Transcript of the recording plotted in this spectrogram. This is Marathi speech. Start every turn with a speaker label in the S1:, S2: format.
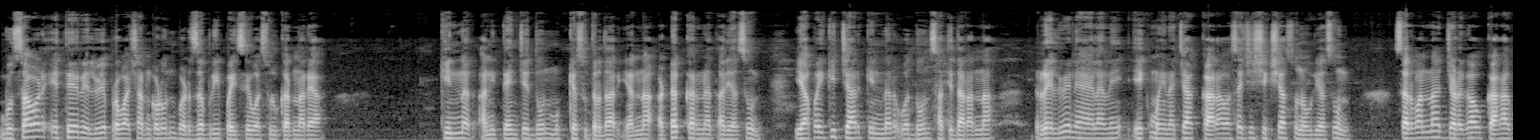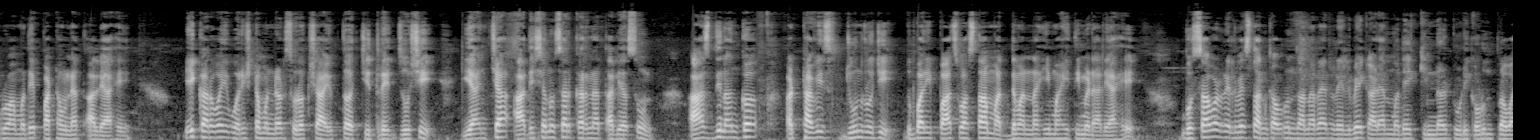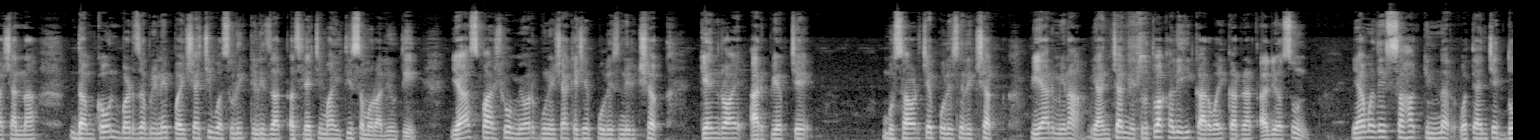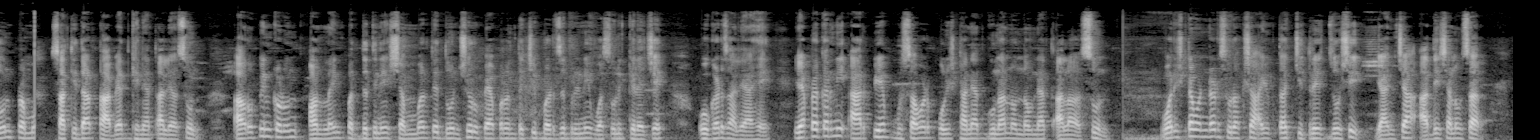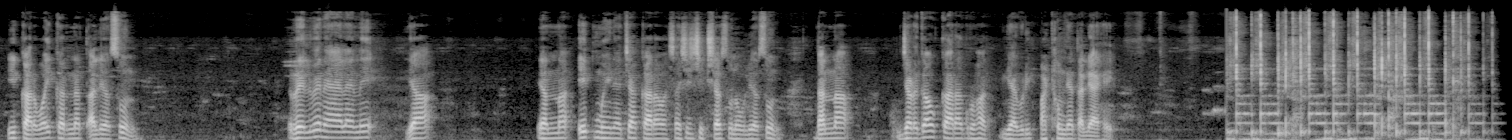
S1: भुसावळ येथे रेल्वे प्रवाशांकडून बळजबरी पैसे वसूल करणाऱ्या किन्नर आणि त्यांचे दोन मुख्य सूत्रधार यांना अटक करण्यात आली असून यापैकी चार किन्नर व दोन साथीदारांना रेल्वे न्यायालयाने एक महिन्याच्या कारावासाची शिक्षा सुनावली असून सर्वांना जळगाव कारागृहामध्ये पाठवण्यात आले आहे. ही कारवाई वरिष्ठ मंडळ सुरक्षा आयुक्त चित्रेश जोशी यांच्या आदेशानुसार करण्यात आली असून आज दिनांक अठ्ठावीस जून रोजी दुपारी पाच वाजता माध्यमांना ही माहिती मिळाली आहे. भुसावळ रेल्वे स्थानकावरून जाणाऱ्या रेल्वे गाड्यांमध्ये किन्नर टोळीकडून प्रवाशांना धमकावून बडजबरीने पैशाची वसुली केली जात असल्याची माहिती समोर आली होती. याच पार्श्वभूमीवर गुन्हे शाखेचे पोलीस निरीक्षक केन रॉय आर पी एफचे भुसावळचे पोलीस निरीक्षक पी आर मीना यांच्या नेतृत्वाखाली ही कारवाई करण्यात आली असून यामध्ये सहा किन्नर व त्यांचे दोन प्रमुख साथीदार ताब्यात घेण्यात आले असून आरोपींकडून ऑनलाईन पद्धतीने शंभर ते दोनशे रुपयापर्यंतची बडजबरीने वसुली केल्याचे उघड झाले आहे. या प्रकरणी R P F Bhusawal police ठाण्यात गुन्हा नोंदवण्यात आला असून वरिष्ठ मंडळ सुरक्षा आयुक्त चित्रेश जोशी यांच्या आदेशानुसार ही कारवाई करण्यात आली असून रेल्वे न्यायालयाने या यांना एक महिन्याच्या कारावासाची शिक्षा सुनावली असून त्यांना जळगाव कारागृहात यावेळी पाठवण्यात आले आहे.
